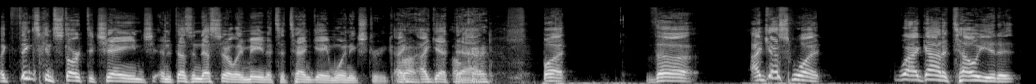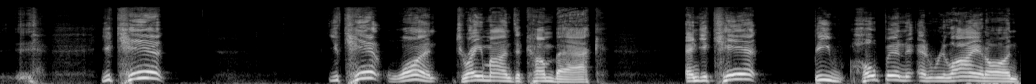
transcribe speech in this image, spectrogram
like things can start to change, and it doesn't necessarily mean it's a ten game winning streak. I, Right. I get that, Okay. but the I guess what what I got to tell you to you can't you can't want Draymond to come back, and you can't be hoping and relying on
